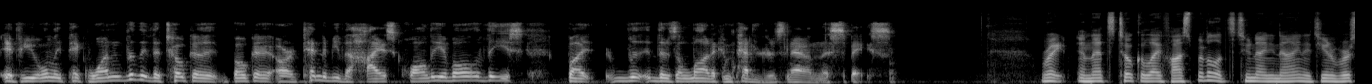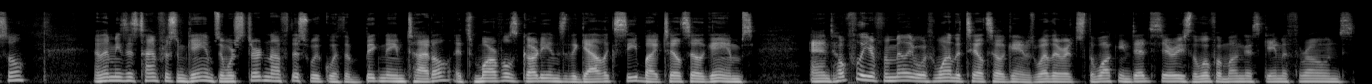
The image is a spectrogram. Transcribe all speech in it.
if you only pick one, really the Toca Boca are tend to be the highest quality of all of these, but there's a lot of competitors now in this space. Right, and that's Toca Life Hospital. It's two ninety nine It's Universal. And that means it's time for some games, and we're starting off this week with a big name title. It's Marvel's Guardians of the Galaxy by Telltale Games. And hopefully you're familiar with one of the Telltale games, whether it's the Walking Dead series, The Wolf Among Us, Game of Thrones,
